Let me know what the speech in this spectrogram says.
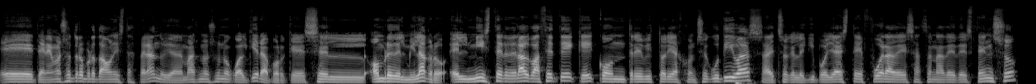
Eh, tenemos otro protagonista esperando y además no es uno cualquiera porque es el hombre del milagro, el míster del Albacete que con tres victorias consecutivas ha hecho que el equipo ya esté fuera de esa zona de descenso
